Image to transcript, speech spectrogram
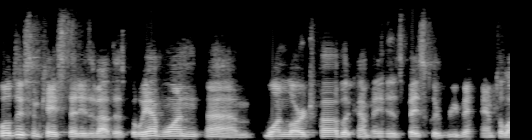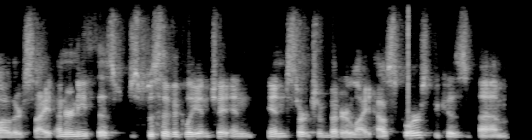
We'll do some case studies about this, but we have one um, one large public company that's basically revamped a lot of their site underneath this, specifically in in, in search of better lighthouse scores because um,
